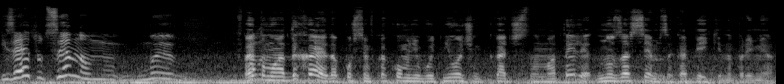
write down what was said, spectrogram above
И за эту цену мы Поэтому отдыхая, допустим, в каком-нибудь не очень качественном отеле, но за всем за копейки, например,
